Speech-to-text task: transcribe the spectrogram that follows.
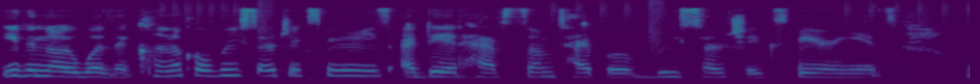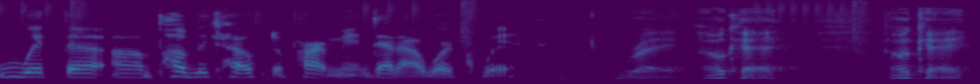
even though it wasn't clinical research experience, I did have some type of research experience with the um, public health department that I work with. Right. Okay. Okay.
